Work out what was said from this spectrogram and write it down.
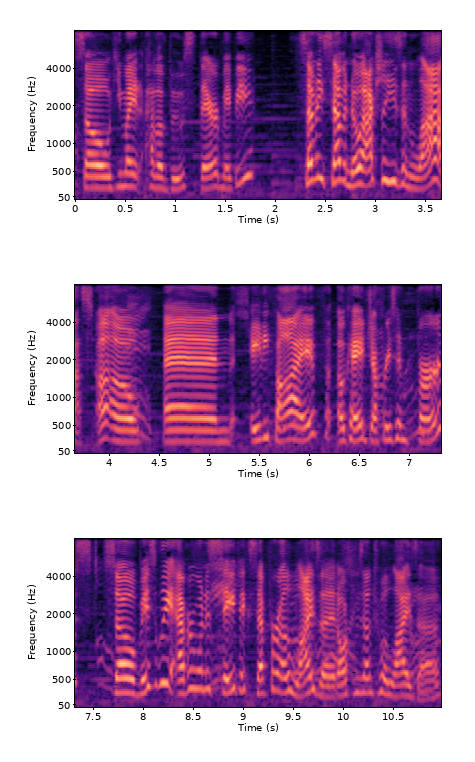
So he might have a boost there, maybe. 77. No, actually, he's in last. Uh-oh. And 85. Okay, Jeffrey's in first. So basically, everyone is safe except for Eliza. It all comes down to Eliza.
